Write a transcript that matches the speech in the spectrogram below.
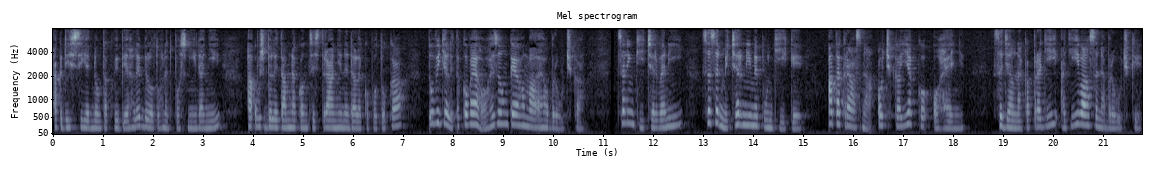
A když si jednou tak vyběhli, bylo to hned po snídaní a už byli tam na konci stráně nedaleko potoka, tu viděli takového hezonkého malého broučka. Celinký červený, se sedmi černými puntíky a ta krásná očka jako oheň. Seděl na kapradí a díval se na broučky.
